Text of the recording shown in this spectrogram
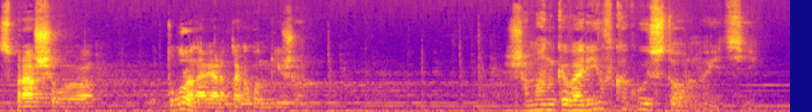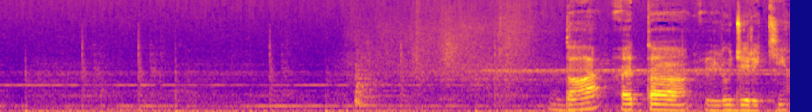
спрашиваю Тура, наверное, так как он ближе. Шаман говорил, в какую сторону идти. Да, это люди реки.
